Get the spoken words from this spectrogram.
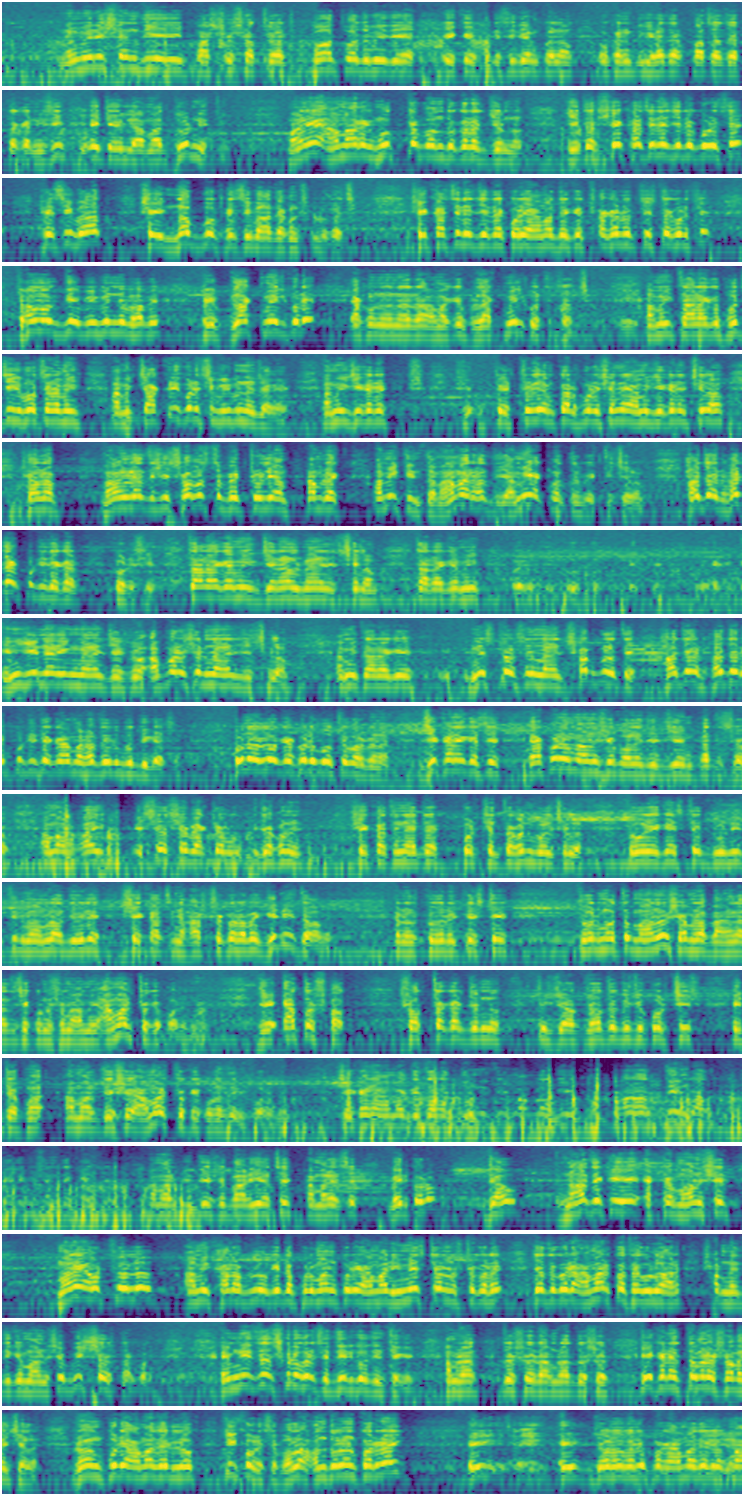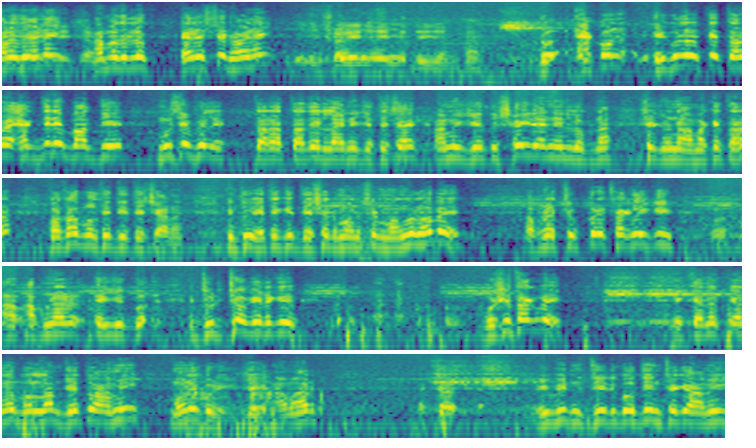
নমিনেশন দিয়ে এই পাঁচশো সাতশো পদ পদবি দিয়ে একে প্রেসিডেন্ট করলাম, ওখানে দুই হাজার পাঁচ হাজার টাকা নিছি এটা হলো আমার দুর্নীতি। মানে আমার মুখটা বন্ধ করার জন্য যেটা শেখ হাসিনা যেটা করেছে, ফেসিবাদ, সেই নব্য ফেসিবাদ এখন শুরু করেছে শেখ হাসিনা যেটা করে আমাদেরকে ঠাকানোর চেষ্টা করেছে, ধমক দিয়ে বিভিন্নভাবে ব্ল্যাকমেইল করে, এখন ওনারা আমাকে ব্ল্যাকমেইল করতে চাচ্ছে। আমি তার আগে পঁচিশ বছর আমি আমি চাকরি করেছি বিভিন্ন জায়গায়। আমি যেখানে পেট্রোলিয়াম কর্পোরেশনে আমি যেখানে ছিলাম, সারা বাংলাদেশের সমস্ত পেট্রোলিয়াম আমরা, আমি কিনতাম, আমার হাতে, আমি একমাত্র ব্যক্তি ছিলাম। হাজার হাজার কোটি টাকার করেছি। তার আগে আমি জেনারেল ম্যানেজার ছিলাম তার আগে আমি ইঞ্জিনিয়ারিং ম্যানেজার ছিলাম অপারেশন ম্যানেজার ছিলাম। আমি তার আগে ইনস্টলেশন ম্যানেজার সবগুলোতে হাজার হাজার কোটি টাকা আমার হাতের বুদ্ধি গেছে। কোনো লোক এখনও বলতে পারবে না। যেখানে গেছে, এখনও মানুষে বলে যে জি এম কাদের সাহেব, আমার ভাই এরশাদ সাহেব একটা যখন শেখ হাসিনা এটা করছেন, তখন বলেছিল, তোর এগেনস্টে দুর্নীতির মামলা দিলে শেখ হাসিনা হাস্যকর হবে ঘিরে নিতে হবে। কারণ তোর এগেনস্টে তোর মতো মানুষ আমরা বাংলাদেশে কোনো সময়, আমি, আমার চোখে পড়ে না। যে এত সৎ সৎ থাকার জন্য তুই যত- কিছু করছিস, এটা আমার দেশে, আমার চোখে কোনোদিন পড়ে না। সেখানে আমাকে তারা দুর্নীতির মামলা দিয়ে সারা দিন রাত টেলিভিশন আমার বিদেশে বাড়ি আছে আমার এসে বের করো। যাও না দেখে একটা মানুষের মানে অর্থ হলো আমি খারাপ লোক এটা প্রমাণ করে আমার ইমেজটা নষ্ট করে যাতে করে আমার কথাগুলো আর সামনের দিকে মানুষের বিশ্বাস না করে। এমনিতে তো শুরু করেছে দীর্ঘদিন থেকে। আমরা দোসর আমরা দোসর। এখানে তোমরা সবাই ছিল। রংপুরে আমাদের লোক কি করেছে বলো? আন্দোলন করে নাই? এই এই- এই জনগণের পক্ষে আমাদের লোক মারা যায় নাই? আমাদের লোক অ্যারেস্টেড হয় নাই? শহীদ হয়েছে দুইজন। তো এখন এগুলোকে তারা একদিনে বাদ দিয়ে মুছে ফেলে তারা তাদের লাইনে যেতে চায়। আমি যেহেতু সেই লাইনের লোক না সেই জন্য আমাকে তারা কথা বলতে দিতে চায় না। কিন্তু এতে কি দেশের মানুষের মঙ্গল হবে? আপনার চুপ করে থাকলে কি আপনার এই যে দুর্যোগ এটা কি বসে থাকবে? কেন কেন বললাম? যেহেতু আমি মনে করি যে আমার একটা বিভিন্ন দীর্ঘদিন থেকে আমি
